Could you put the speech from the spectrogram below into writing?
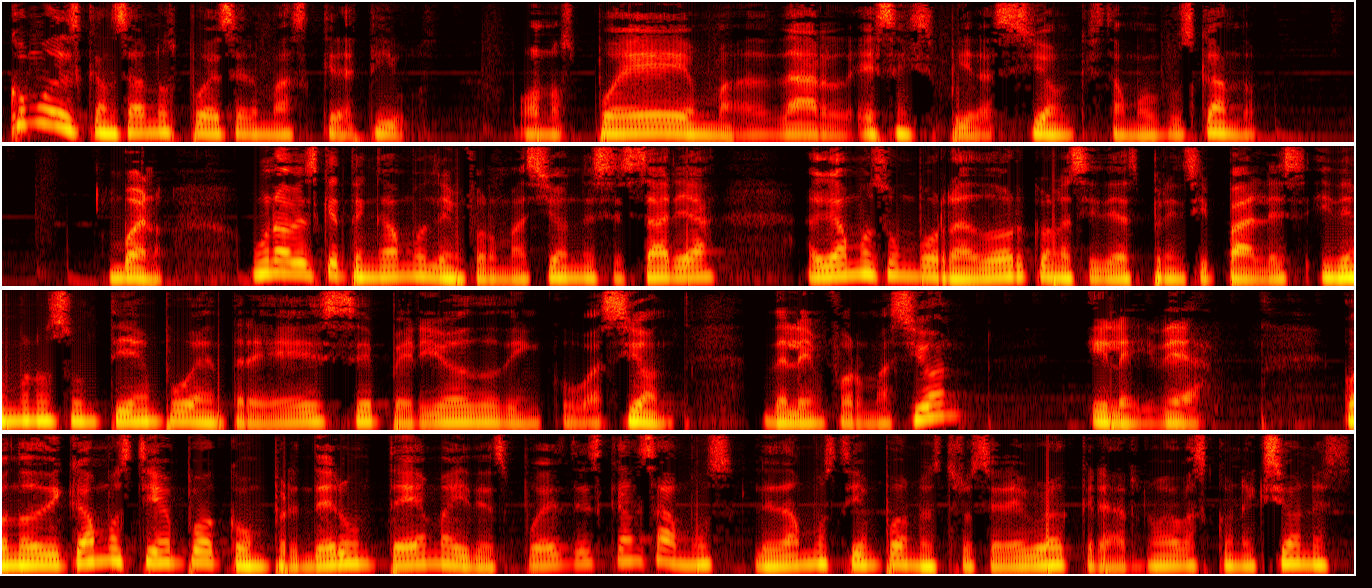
¿Cómo descansar nos puede ser más creativos? O nos puede dar esa inspiración que estamos buscando. Bueno, una vez que tengamos la información necesaria, hagamos un borrador con las ideas principales y démonos un tiempo entre ese periodo de incubación de la información y la idea. Cuando dedicamos tiempo a comprender un tema y después descansamos, le damos tiempo a nuestro cerebro a crear nuevas conexiones.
